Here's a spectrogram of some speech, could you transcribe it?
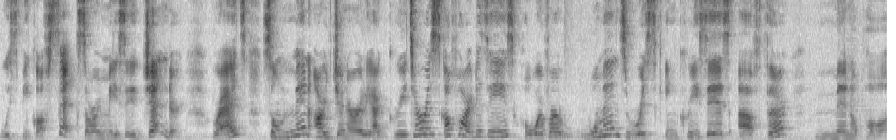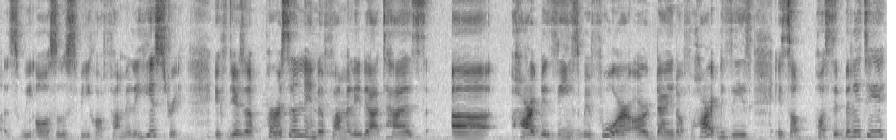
We speak of sex or we may say gender, right? So men are generally at greater risk of heart disease. However, women's risk increases after menopause. We also speak of family history. If there's a person in the family that has uh, heart disease before or died of heart disease, it's a possibility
